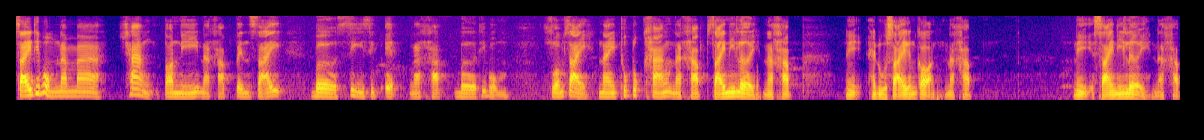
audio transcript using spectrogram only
ไซส์ที่ผมนำมาช่างตอนนี้นะครับ เป็นไซส์เบอร์ 41 นะครับ เบอร์ที่ผมสวมใส่ในทุกๆ ครั้งนะครับ ไซส์นี้เลยนะครับ นี่ให้ดูไซส์กันก่อนนะครับ นี่ไซส์นี้เลยนะครับ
